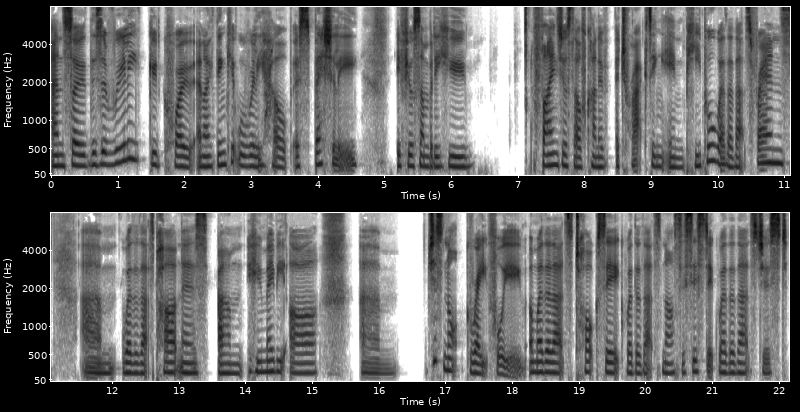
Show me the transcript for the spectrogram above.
And so there's a really good quote, and I think it will really help, especially if you're somebody who finds yourself kind of attracting in people, whether that's friends, um, whether that's partners um, who maybe are um, just not great for you, and whether that's toxic, whether that's narcissistic, whether that's just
